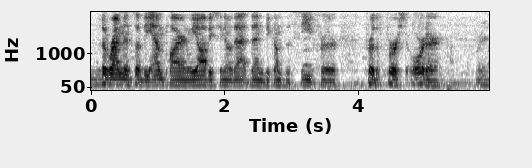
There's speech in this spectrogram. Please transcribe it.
the remnants of the Empire, and we obviously know that then becomes the seed for for the First Order. Right.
